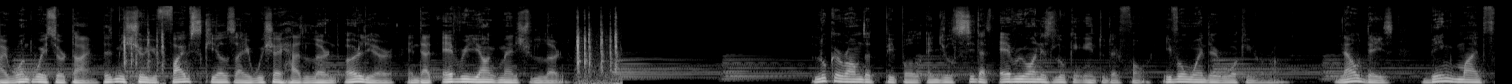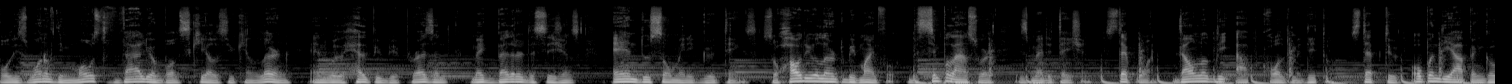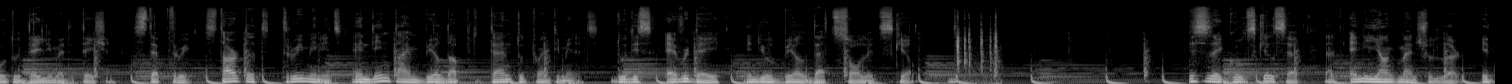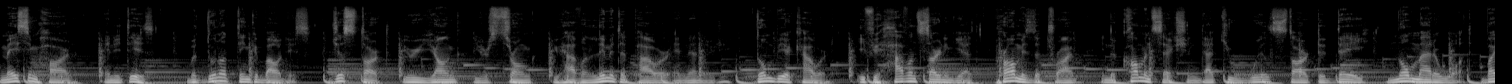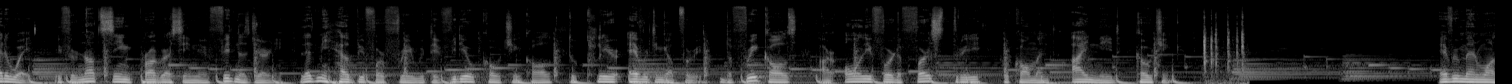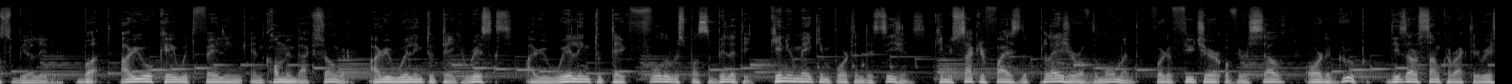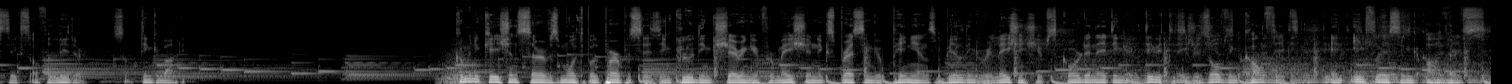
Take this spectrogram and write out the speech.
I won't waste your time. Let me show you 5 skills I wish I had learned earlier and that every young man should learn. Look around at people and you'll see that everyone is looking into their phone, even when they're walking around. Nowadays, being mindful is one of the most valuable skills you can learn and will help you be present, make better decisions, and do so many good things. So how do you learn to be mindful? The simple answer is meditation. Step 1. Download the app called Medito. Step 2. Open the app and go to daily meditation. Step 3. Start at 3 minutes and in time build up to 10 to 20 minutes. Do this every day and you'll build that solid skill. This is a good skill set that any young man should learn. It may seem hard, and it is, but do not think about this. Just start. You're young, you're strong, you have unlimited power and energy. Don't be a coward. If you haven't started yet, promise the tribe in the comment section that you will start today no matter what. By the way, if you're not seeing progress in your fitness journey, let me help you for free with a video coaching call to clear everything up for you. The free calls are only for the first three who comment I need coaching. Every man wants to be a leader, but are you okay with failing and coming back stronger? Are you willing to take risks? Are you willing to take full responsibility? Can you make important decisions? Can you sacrifice the pleasure of the moment for the future of yourself or the group? These are some characteristics of a leader, so think about it. Communication serves multiple purposes, including sharing information, expressing opinions, building relationships, coordinating activities, resolving conflicts, and influencing others.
